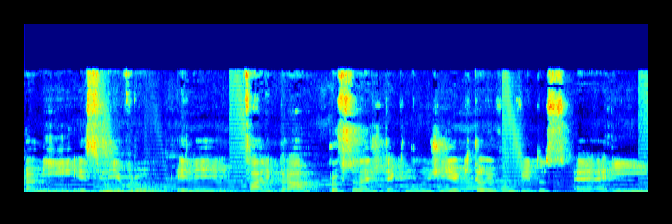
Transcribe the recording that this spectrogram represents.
Para mim, esse livro ele vale para profissionais de tecnologia que estão envolvidos é, em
